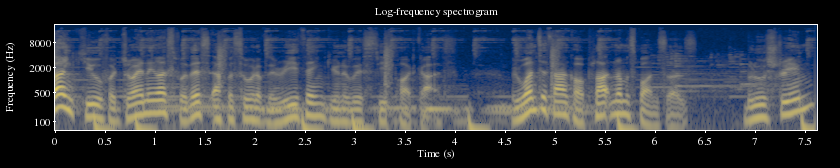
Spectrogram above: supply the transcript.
Thank you for joining us for this episode of the Rethink University podcast. We want to thank our platinum sponsors, Bluestream,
